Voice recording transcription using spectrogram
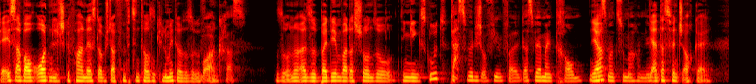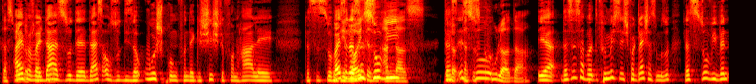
Der ist aber auch ordentlich gefahren, der ist, glaube ich, da 15.000 Kilometer oder so Boah, gefahren. krass. So, ne? Also bei dem war das schon so, dem ging's gut. Das würde ich auf jeden Fall, das wäre mein Traum, Ja? das mal zu machen. Ja, Ja, das finde ich auch geil. Das Einfach, weil da ist so der, da ist auch so dieser Ursprung von der Geschichte von Harley. Das ist so, Und weißt du, das Leute ist so wie, anders. das das ist ist so- cooler da. Ja, das ist aber für mich, ich vergleiche das immer so, das ist so wie wenn,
